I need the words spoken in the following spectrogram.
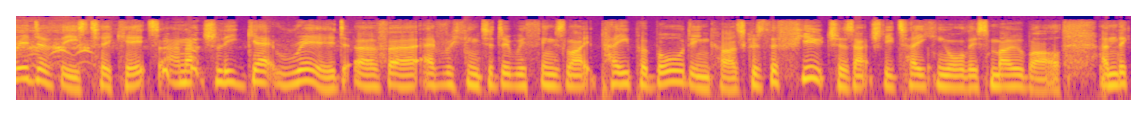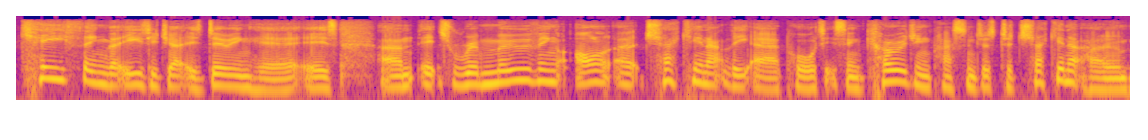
rid of these tickets and actually get rid of uh, everything to do with things like paper boarding cards because the future's actually taking all this mobile. And the key thing that EasyJet is doing here is. Um, it's removing all, uh, check-in at the airport. It's encouraging passengers to check in at home,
